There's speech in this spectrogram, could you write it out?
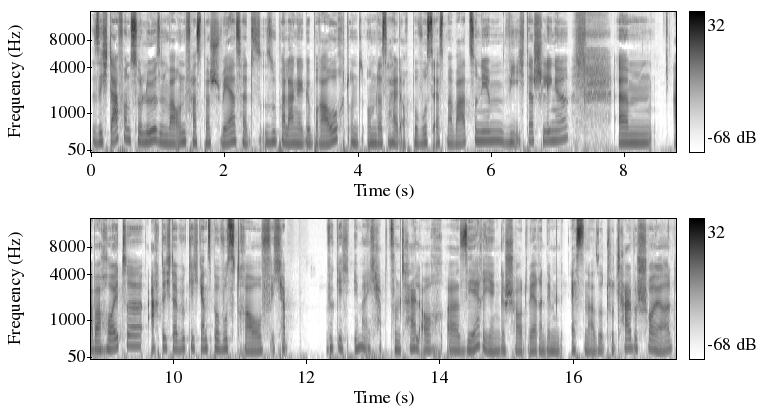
sich davon zu lösen war unfassbar schwer. Es hat super lange gebraucht und um das halt auch bewusst erstmal wahrzunehmen, wie ich da schlinge. Ähm, aber heute achte ich da wirklich ganz bewusst drauf. Ich habe wirklich immer, ich habe zum Teil auch äh, Serien geschaut während dem Essen, also total bescheuert,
